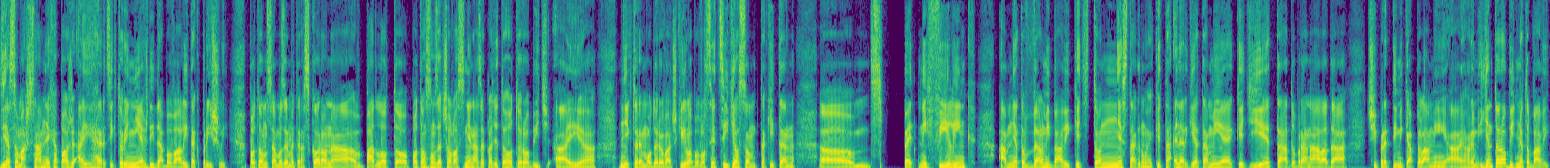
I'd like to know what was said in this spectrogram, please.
ja som až sám nechápal, že aj herci, ktorí nevždy dabovali, tak prišli. Potom samozrejme teraz korona, padlo to, potom som začal vlastne na základe tohoto robiť aj uh, niektoré moderovačky, lebo vlastne cítil som taký ten uh, spätný feeling a mňa to veľmi baví, keď to nestagnuje, keď tá energia tam je, keď je tá dobrá nálada, či pred tými kapelami a ja hovorím, idem to robiť, mňa to baví.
